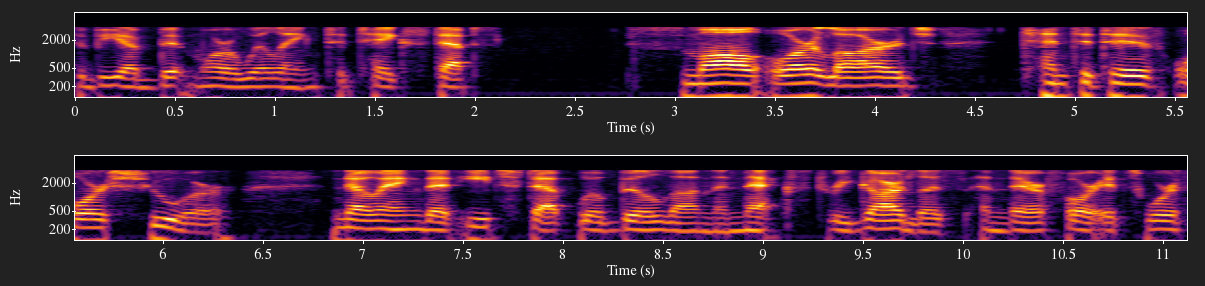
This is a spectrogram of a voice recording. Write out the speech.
to be a bit more willing to take steps, small or large, tentative or sure, knowing that each step will build on the next regardless, and therefore it's worth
